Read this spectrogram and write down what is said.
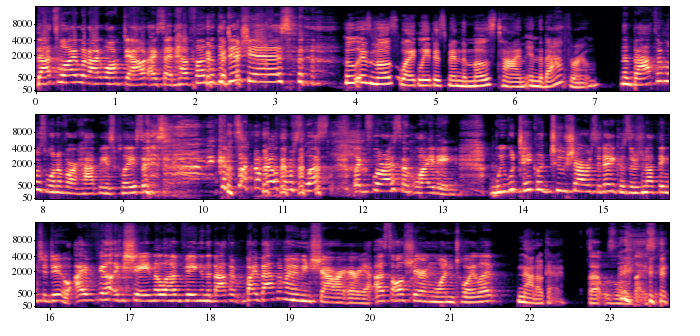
That's why when I walked out, I said, have fun with the dishes. Who is most likely to spend the most time in the bathroom? The bathroom was one of our happiest places. because I don't know, there was less like fluorescent lighting. We would take like two showers a day because there's nothing to do. I feel like Shayna loved being in the bathroom. By bathroom, I mean shower area. Us all sharing one toilet. Not okay. That was a little dicey.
